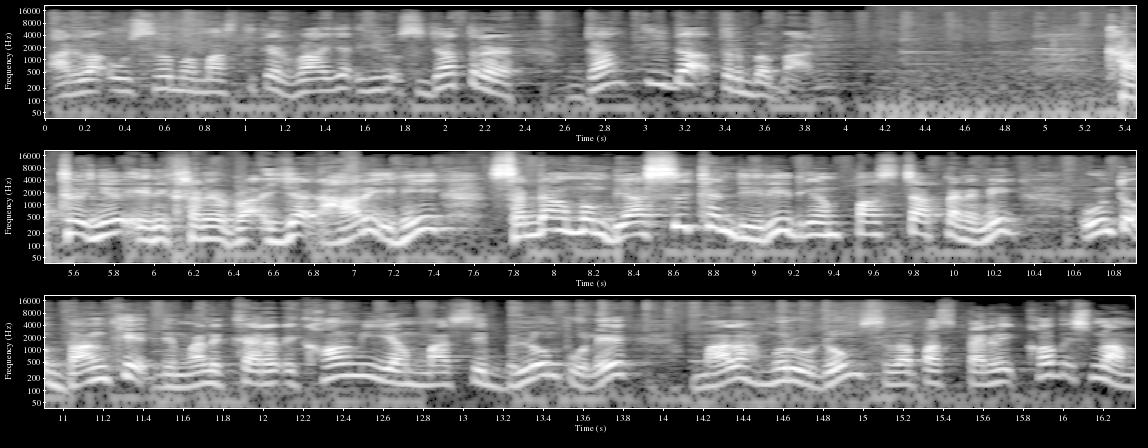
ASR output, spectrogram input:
adalah usaha memastikan rakyat hidup sejahtera dan tidak terbeban. Katanya ini kerana rakyat hari ini sedang membiasakan diri dengan pasca pandemik untuk bangkit di mana keadaan ekonomi yang masih belum pulih malah merudum selepas pandemik COVID-19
